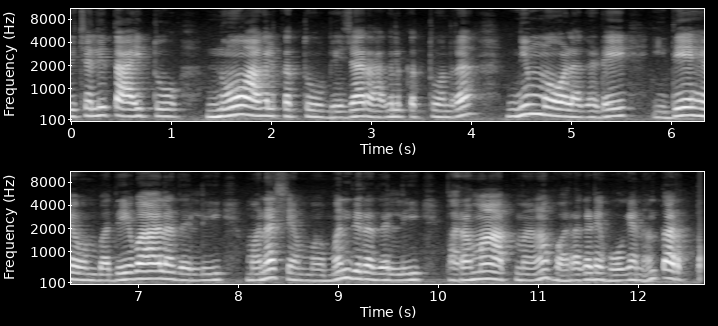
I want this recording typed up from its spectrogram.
ವಿಚಲಿತ ಆಯಿತು ನೋವು ಆಗ್ಲಿಕತ್ತು ಬೇಜಾರು ಆಗ್ಲಿಕತ್ತು ಅಂದ್ರೆ ನಿಮ್ಮ ಒಳಗಡೆ ಈ ಎಂಬ ದೇವಾಲಯದಲ್ಲಿ ಮನಸ್ಸೆಂಬ ಮಂದಿರದಲ್ಲಿ ಪರಮಾತ್ಮ ಹೊರಗಡೆ ಹೋಗ್ಯಾನಂತ ಅರ್ಥ.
